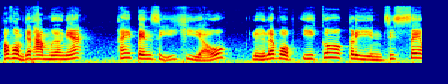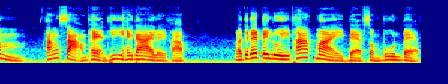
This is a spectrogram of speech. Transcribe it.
เพราะผมจะทำเมืองเนี้ยให้เป็นสีเขียว หรือระบบ Eco Green System ทั้ง 3 แผนที่ให้ได้เลยครับ เราจะได้ไปลุยภาคใหม่แบบสมบูรณ์แบบ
